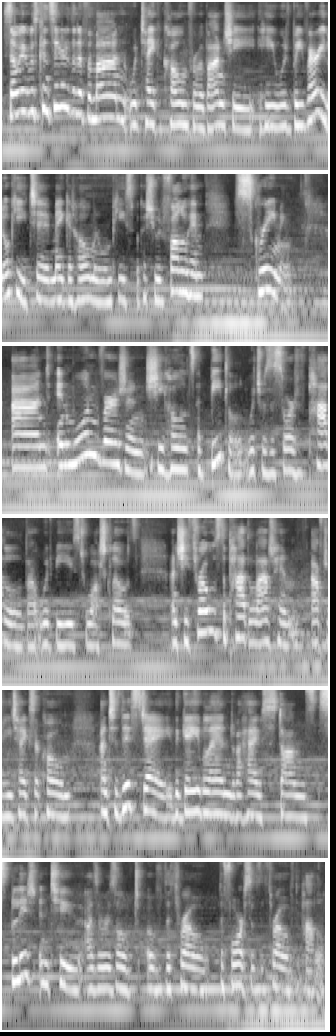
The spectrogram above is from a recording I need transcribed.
So it was considered that if a man would take a comb from a banshee, he would be very lucky to make it home in one piece because she would follow him screaming. And in one version, she holds a beetle, which was a sort of paddle that would be used to wash clothes and she throws the paddle at him after he takes her comb. And to this day, the gable end of a house stands split in two as a result of the throw, the force of the throw of the paddle.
